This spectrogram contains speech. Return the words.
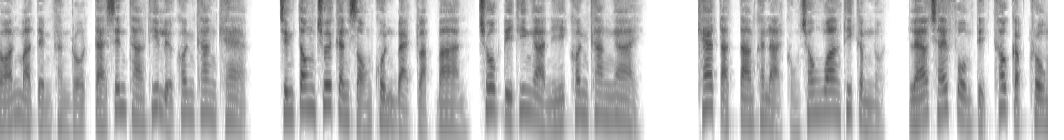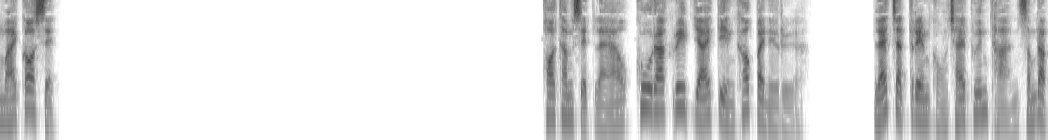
ร้อนมาเต็มคันรถ แต่เส้นทางที่เหลือค่อนข้างแคบ จึงต้องช่วยกันสองคนแบกกลับบ้าน โชคดีที่งานนี้ค่อนข้างง่าย แค่ตัดตามขนาดของช่องว่างที่กำหนด แล้วใช้โฟมติดเข้ากับโครงไม้ก็เสร็จ อทำเสร็จแล้วคู่รักรีบย้ายเตียงเข้าไปในเรือ และจัดเตรียมของใช้พื้นฐานสำหรับ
